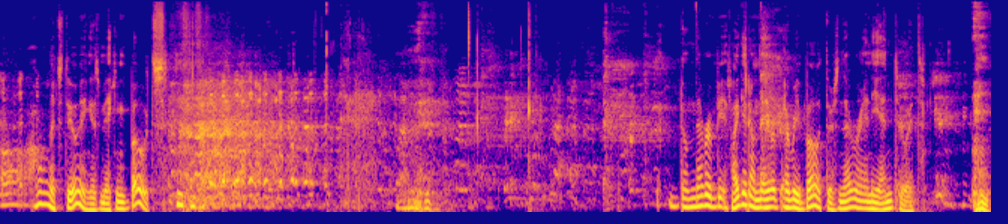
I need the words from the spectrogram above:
all, all it's doing is making boats. There'll never be, if I get on every boat, there's never any end to it.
